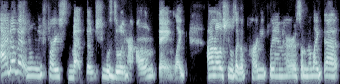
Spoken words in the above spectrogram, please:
I know that when we first met them, she was doing her own thing. Like I don't know if she was like a party planner or something like that.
